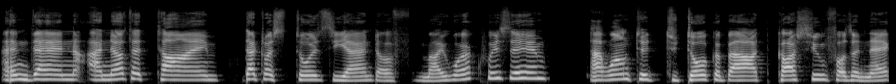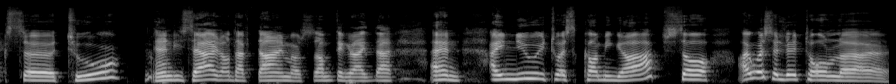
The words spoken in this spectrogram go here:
And then another time, that was towards the end of my work with him. I wanted to talk about costume for the next uh, tour. And he said, I don't have time or something like that. And I knew it was coming up. So I was a little uh,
